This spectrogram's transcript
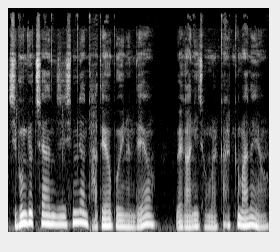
지붕 교체한 지 10년 다 되어 보이는데요. 외관이 정말 깔끔하네요.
